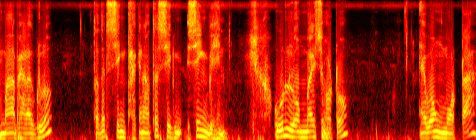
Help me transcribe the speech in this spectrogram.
মা ভেড়াগুলো তাদের শিং থাকে না, অর্থাৎ শিং শিংবিহীন। উর লম্বায় ছোট এবং মোটা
